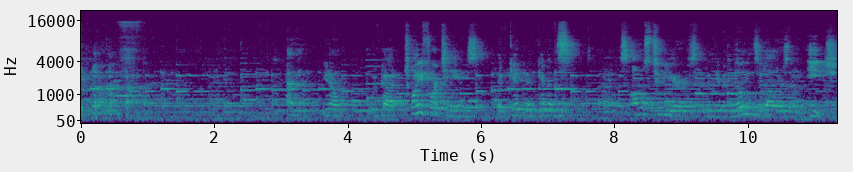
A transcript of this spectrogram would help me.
and, you know, we've got 24 teams. They've been given uh, almost two years. They've been given millions of dollars each.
